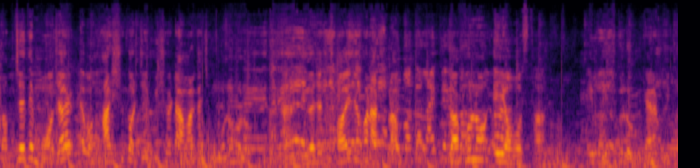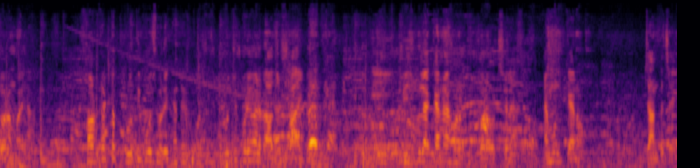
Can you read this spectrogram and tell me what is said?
সবচাইতে মজার এবং হাস্যকর যে বিষয়টা আমার কাছে মনে হলো, আমি দুই হাজার ছয় যখন আসলাম, তখনও এই অবস্থা। এই ব্রিজগুলো কেন ঠিক করা হয় না? সরকার তো প্রতি বছর এখান থেকে প্রচুর প্রচুর পরিমাণে রাজস্ব আয় করে, কিন্তু এই ব্রিজগুলো কেন এখনও ঠিক করা হচ্ছে না? এমন কেন? জানতে চাই।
